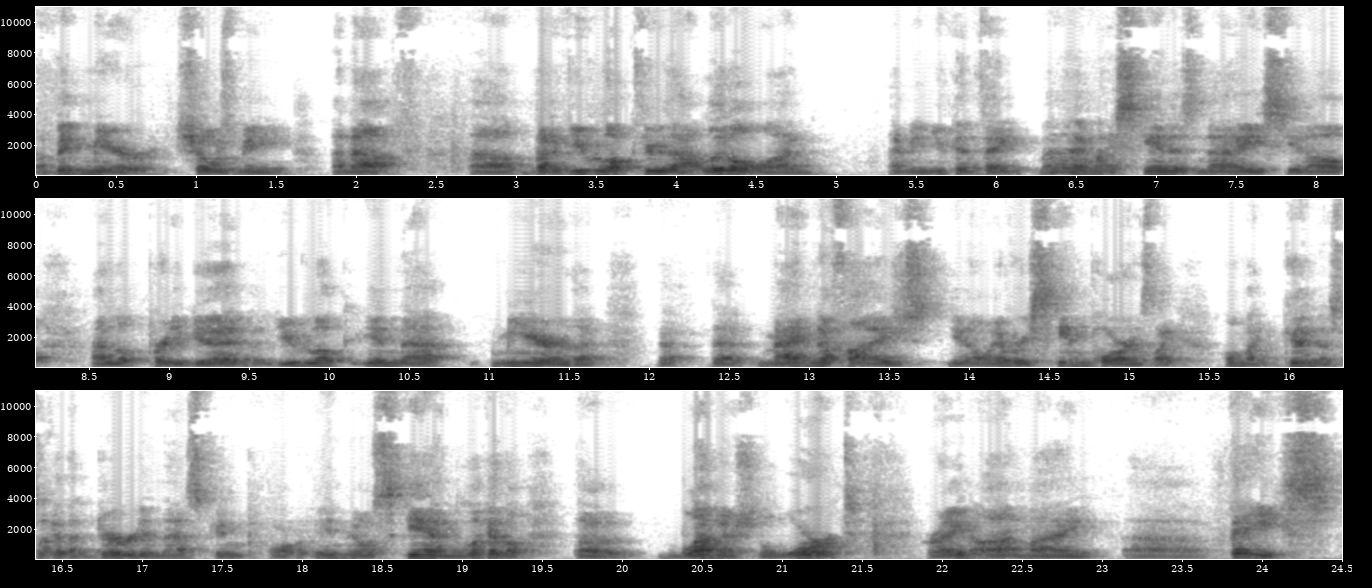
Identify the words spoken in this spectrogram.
a big mirror shows me enough. Uh, but if you look through that little one, I mean, you can think, eh, my skin is nice, you know, I look pretty good. But you look in that mirror that that that magnifies, you know, every skin pore. And it's like, oh my goodness, look at the dirt in that skin pore, you know, skin. Look at the the blemish, the wart, right on my uh, face.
